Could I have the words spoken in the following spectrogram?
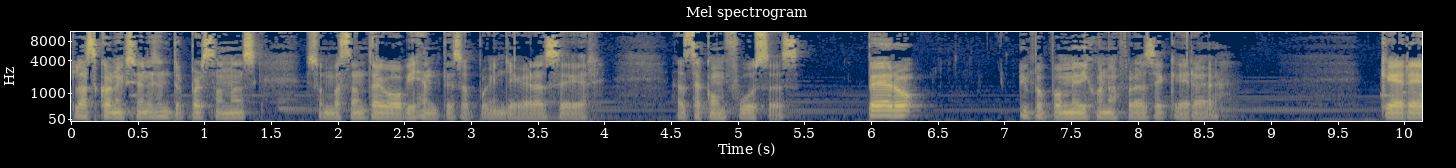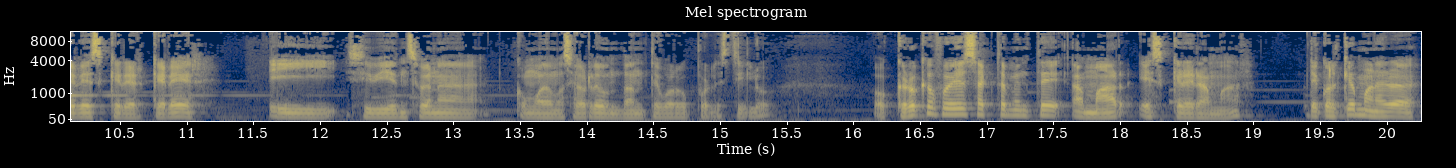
las conexiones entre personas son bastante agobiantes o pueden llegar a ser hasta confusas. Pero mi papá me dijo una frase que era, querer es querer querer. Y si bien suena como demasiado redundante o algo por el estilo, o creo que fue exactamente amar es querer amar. De cualquier manera,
